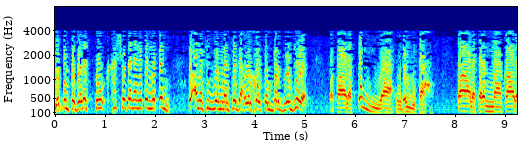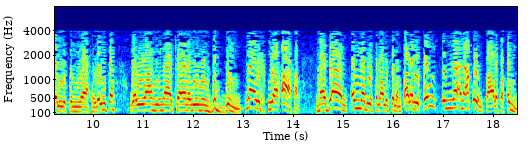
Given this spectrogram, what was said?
يقول فجلست خشية أن يقول لي قم وأنا في من الفزع والخوف والبرد والجوع. فقال قم يا حذيفة. قال فلما قال لي قم يا حذيفة والله ما كان لي من ضد ما لي اختيار آخر. ما دام النبي صلى الله عليه وسلم قال لي قم إلا أنا أقوم. قال فقم.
